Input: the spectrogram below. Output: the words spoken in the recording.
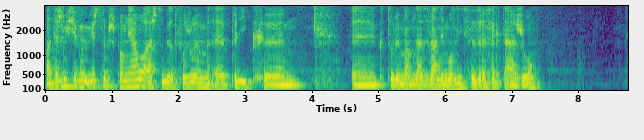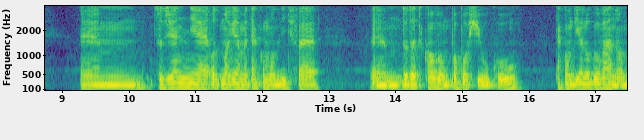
A też mi się, wiesz co przypomniało, aż sobie otworzyłem e, plik, e, e, który mam nazwany modlitwy w refektarzu codziennie odmawiamy taką modlitwę dodatkową po posiłku, taką dialogowaną,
